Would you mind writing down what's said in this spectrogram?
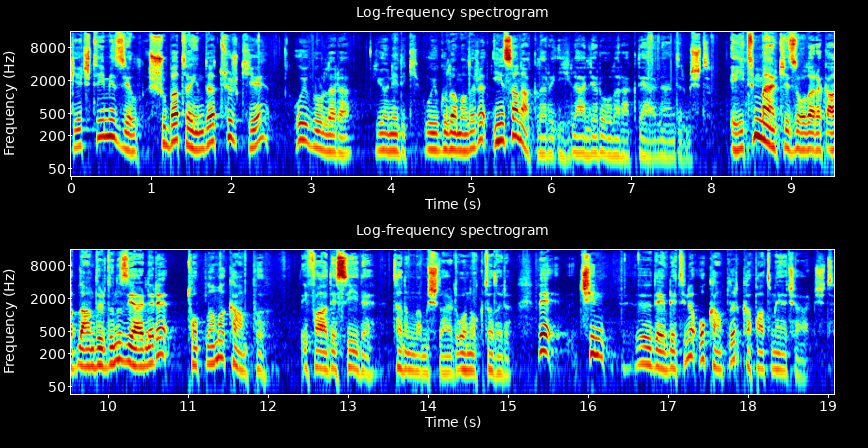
Geçtiğimiz yıl Şubat ayında Türkiye Uygurlara yönelik uygulamaları insan hakları ihlalleri olarak değerlendirmişti. Eğitim merkezi olarak adlandırdığınız yerlere toplama kampı ifadesiyle tanımlamışlardı o noktaları. Ve Çin e, devletine o kampları kapatmaya çağırmıştı.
